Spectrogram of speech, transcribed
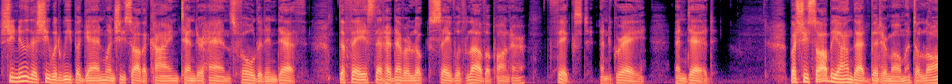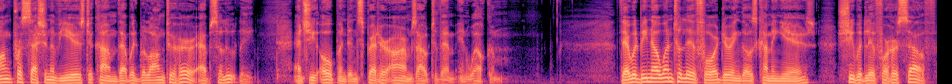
She knew that she would weep again when she saw the kind, tender hands folded in death, the face that had never looked save with love upon her, fixed and gray and dead. But she saw beyond that bitter moment a long procession of years to come that would belong to her absolutely, and she opened and spread her arms out to them in welcome. There would be no one to live for during those coming years. She would live for herself.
